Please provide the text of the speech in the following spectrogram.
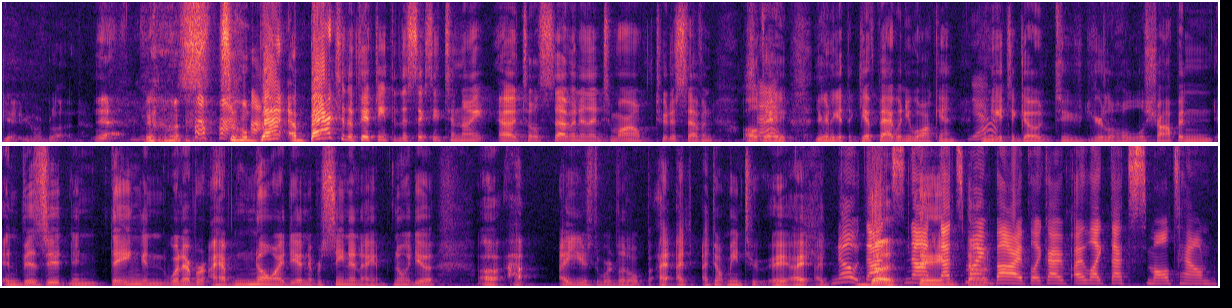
get your blood. yeah. so back uh, back to the 15th and the 16th tonight uh, till 7 and then tomorrow 2 to 7 all Sure. day you're going to get the gift bag when you walk in Yeah. and you get to go to your little shop and, and visit and thing and whatever i have no idea never seen it i have no idea uh, how, i use the word little but I, I, I don't mean to i, I, I No, that's not. thing That's my dot- vibe. Like I, I like that small town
